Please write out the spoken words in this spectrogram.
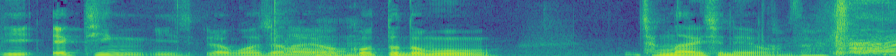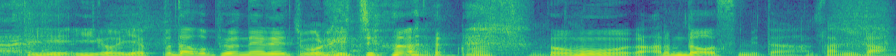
이 acting이라고 하잖아요. 그것도 너무 장난 아니시네요. 이게 이거 예쁘다고 표현해야 될지 모르겠지만 너무 아름다웠습니다. 감사합니다.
